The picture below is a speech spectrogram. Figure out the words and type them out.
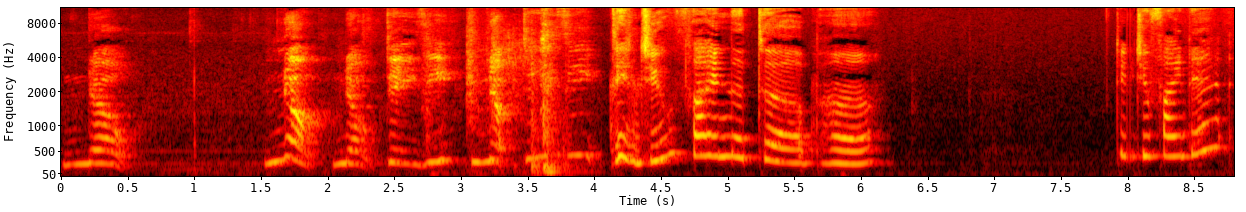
No. No, no, Daisy. No, Daisy. Did you find the tub, huh? Did you find it?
